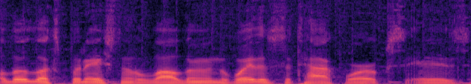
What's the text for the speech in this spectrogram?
a little explanation of the Laloon. The way this attack works is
